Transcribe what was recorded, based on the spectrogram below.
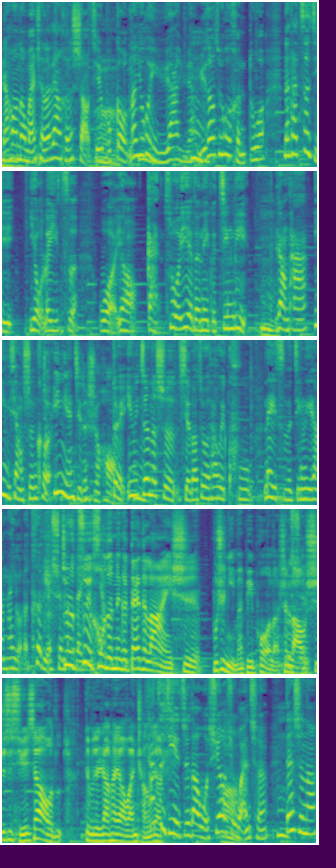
然后呢完成的量很少，其实不够，那就会余啊鱼啊鱼到最后很多，那他自己有了一次我要赶作业的那个经历，让他印象深刻。一年级的时候，对，因为真的是写到最后他会哭，那一次的经历让他有了特别深就是。最后的那个 deadline 是不是你们逼迫了？是老师是学校，对不对？让他要完成，他自己也知道我需要去啊完成，但是呢，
